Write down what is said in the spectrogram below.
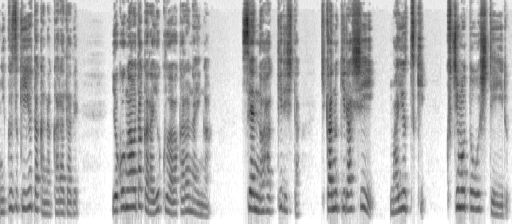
肉付き豊かな体で、横顔だからよくはわからないが、線のはっきりした気か抜きらしい眉つき、口元をしている。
